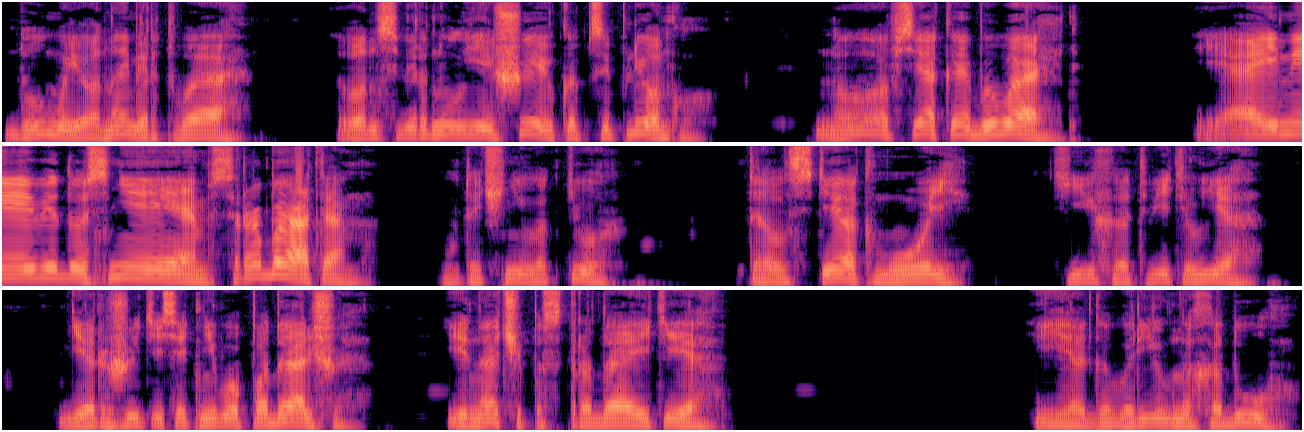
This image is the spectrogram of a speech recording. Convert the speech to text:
«Думаю, она мертва. Он свернул ей шею, как цыпленку. Но всякое бывает. Я имею в виду с ним, с Рабатом!» — уточнил актер. «Толстяк мой!» — тихо ответил я. «Держитесь от него подальше, иначе пострадаете!» Я говорил на ходу,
